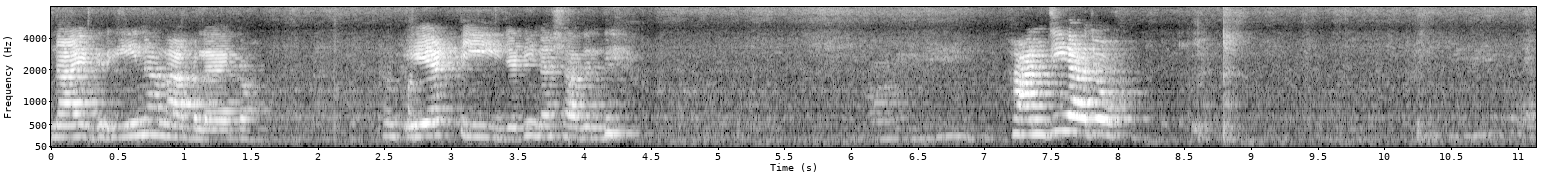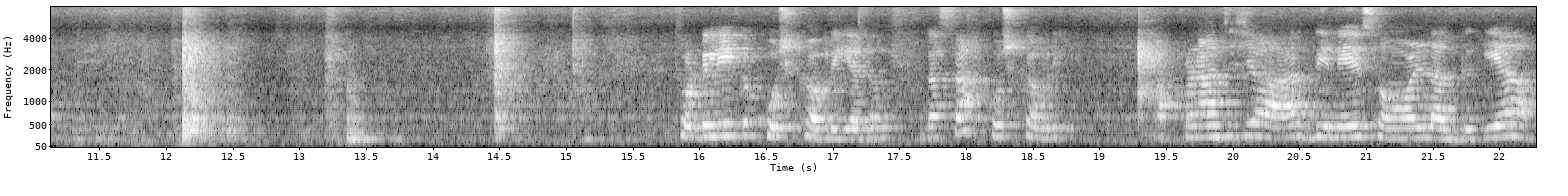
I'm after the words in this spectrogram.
ਨਾ ਇਹ ਗ੍ਰੀਨ ਆ ਨਾ ਬਲੈਕ ਆ ਇਹ ਹੈ ਟੀ ਨਸ਼ਾ ਦਿੰਦੀ। ਹਾਂਜੀ ਆ ਜਾਓ। ਤੁਹਾਡੇ ਲਈ ਇੱਕ ਖੁਸ਼ਖਬਰੀ ਆ ਤਾਂ ਦੱਸਾਂ ਖੁਸ਼ਖਬਰੀ? ਆਪਣਾ ਜੁਝਾਰ ਦਿਨੇ ਸੌਣ ਲੱਗ ਗਿਆ।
